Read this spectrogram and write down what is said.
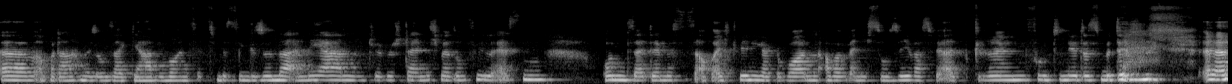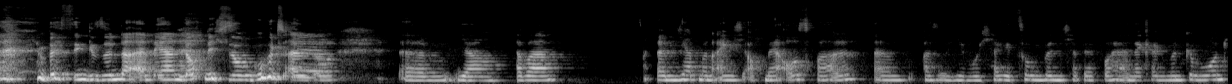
Ähm, aber dann haben wir so gesagt, ja, wir wollen uns jetzt ein bisschen gesünder ernähren und wir bestellen nicht mehr so viel Essen. Und seitdem ist es auch echt weniger geworden. Aber wenn ich so sehe, was wir als Grillen, funktioniert es mit dem äh, ein bisschen gesünder ernähren doch nicht so gut. Also ähm, ja, aber ähm, hier hat man eigentlich auch mehr Auswahl. Ähm, also hier, wo ich hergezogen bin, ich habe ja vorher in Neckargemünd gewohnt.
